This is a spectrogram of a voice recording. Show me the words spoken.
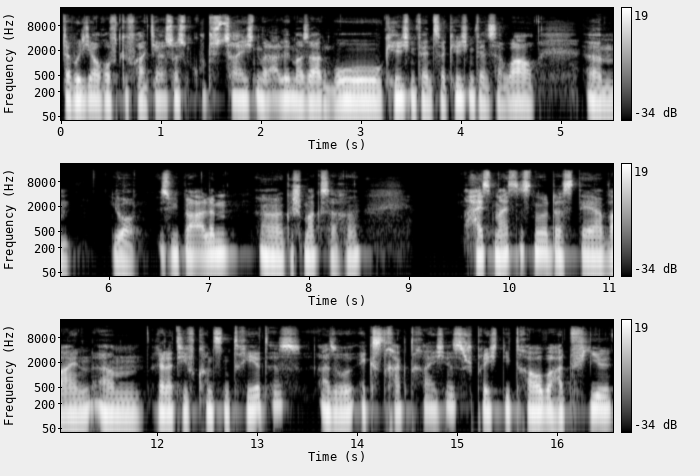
da wurde ich auch oft gefragt, ja, ist das ein gutes Zeichen, weil alle immer sagen, oh, Kirchenfenster, Kirchenfenster, wow. Ähm, ja, ist wie bei allem äh, Geschmackssache. Heißt meistens nur, dass der Wein ähm, relativ konzentriert ist, also extraktreich ist, sprich die Traube hat viel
